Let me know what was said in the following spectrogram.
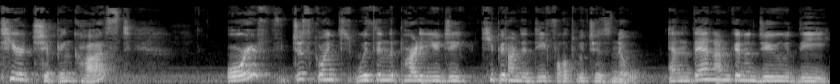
tiered shipping cost. Or if just going to, within the party, you keep it on the default, which is no. And then I'm gonna do the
